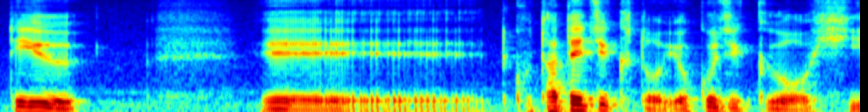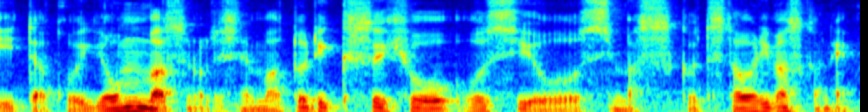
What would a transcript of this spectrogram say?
っていうえー、こう縦軸と横軸を引いたこう4マスのですねマトリックス表を使用します。これ伝わりますかね？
